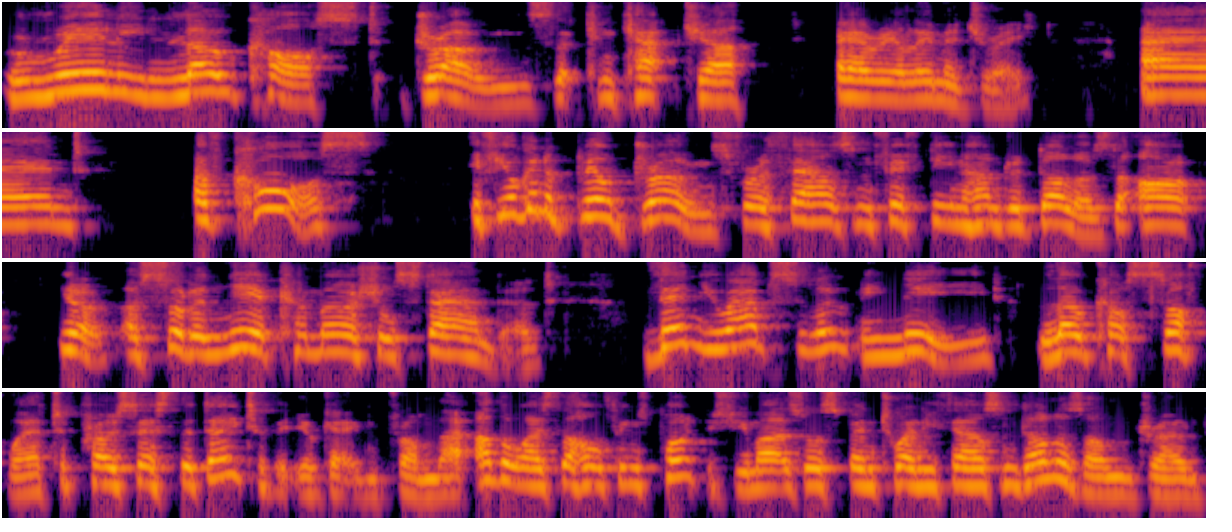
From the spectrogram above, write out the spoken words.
really low cost drones that can capture aerial imagery. And of course, if you're going to build drones for a thousand, fifteen hundred dollars that are, you know, a sort of near commercial standard, then you absolutely need low cost software to process the data that you're getting from that. Otherwise, the whole thing's pointless. You might as well spend twenty thousand dollars on the drone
